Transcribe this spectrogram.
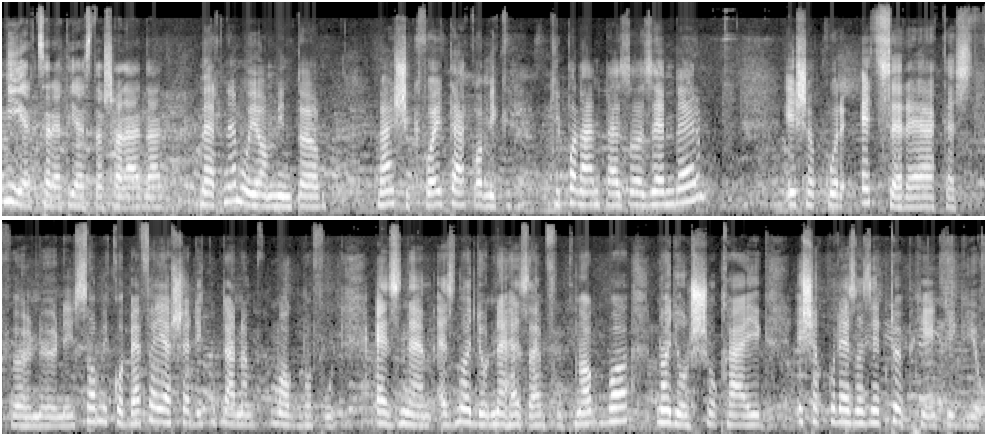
Miért szereti ezt a salátát? Mert nem olyan, mint a másik fajták, amik kipalántázza az ember, és akkor egyszerre elkezd fölnőni. Szóval amikor befejesedik, utána magba fut. Ez nem, ez nagyon nehezen fut magba, nagyon sokáig, és akkor ez azért több hétig jó.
